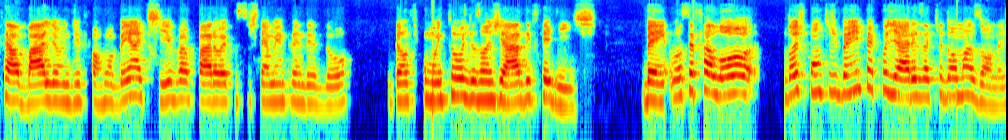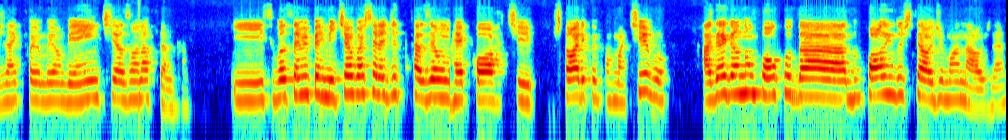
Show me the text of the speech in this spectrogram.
trabalham de forma bem ativa para o ecossistema empreendedor. Então, eu fico muito lisonjeada e feliz. Bem, você falou dois pontos bem peculiares aqui do Amazonas, né, que foi o meio ambiente e a Zona Franca. E se você me permitir, eu gostaria de fazer um recorte histórico informativo, agregando um pouco da, do polo industrial de Manaus, né?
